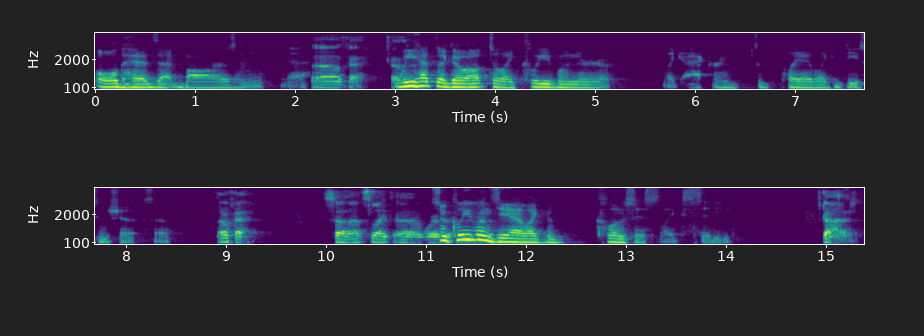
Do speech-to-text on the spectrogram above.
old heads at bars and yeah Uh, okay. We it. had to go out to like cleveland or like akron to play like a decent show so Okay. So that's like uh, where. so the- cleveland's yeah like the closest like city Got it.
